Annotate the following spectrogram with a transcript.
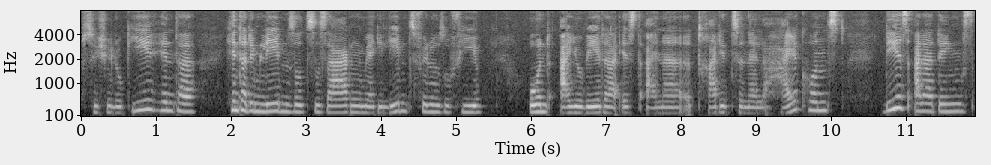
Psychologie hinter, hinter dem Leben sozusagen, mehr die Lebensphilosophie. Und Ayurveda ist eine traditionelle Heilkunst, die es allerdings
